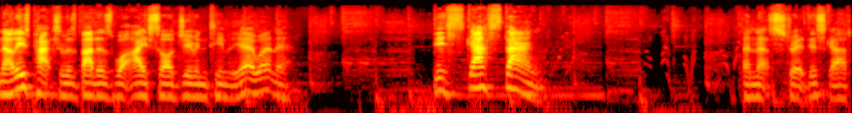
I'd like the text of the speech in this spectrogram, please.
now, these packs are as bad as what I saw during Team of the Year, weren't they? Disgusting. And that's straight discard.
